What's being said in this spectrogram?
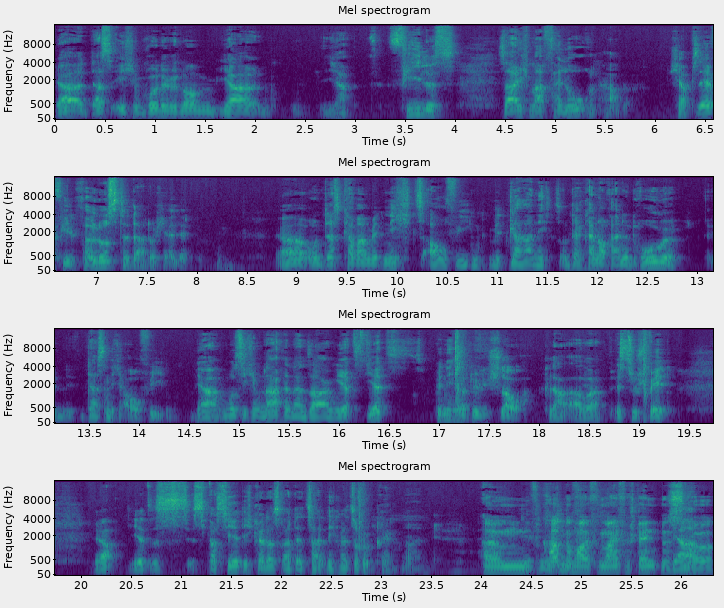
ja, dass ich im Grunde genommen ja, ja vieles, sage ich mal, verloren habe. Ich habe sehr viel Verluste dadurch erlitten. Ja, und das kann man mit nichts aufwiegen, mit gar nichts. Und da kann auch eine Droge das nicht aufwiegen. Ja, muss ich im Nachhinein sagen, jetzt, jetzt bin ich natürlich schlauer, klar, aber ist zu spät. Ja, jetzt ist es passiert, ich kann das Rad der Zeit nicht mehr zurückdrehen. Nein. Ähm, gerade nochmal für mein Verständnis, ja. äh,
